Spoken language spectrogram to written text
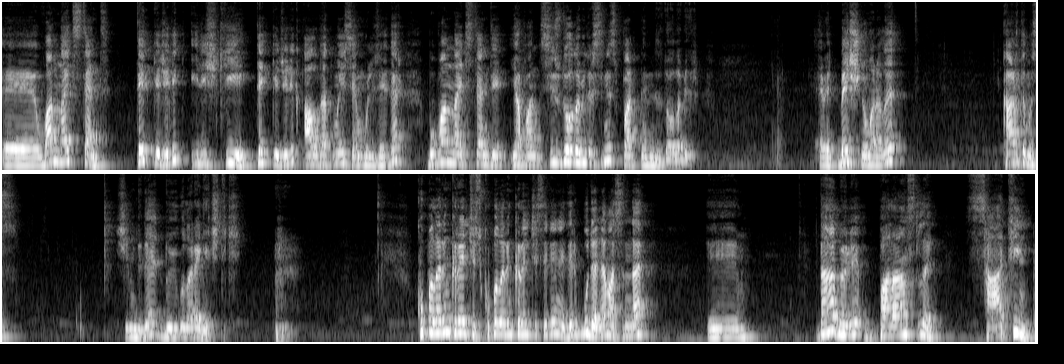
e, one night stand tek gecelik ilişkiyi, tek gecelik aldatmayı sembolize eder. Bu one night stand'i yapan siz de olabilirsiniz, partneriniz de olabilir. Evet 5 numaralı kartımız. Şimdi de duygulara geçtik. Kupaların kraliçesi. Kupaların kraliçesi de nedir? Bu dönem aslında e, daha böyle balanslı, sakin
